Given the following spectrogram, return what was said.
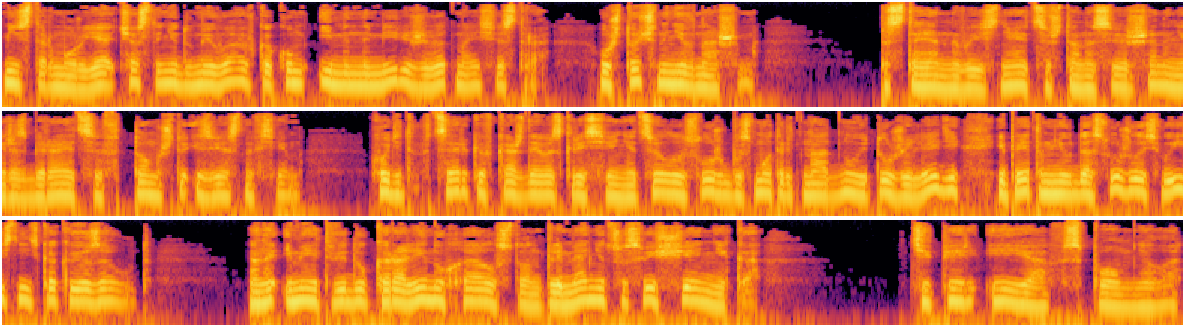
мистер Мур. Я часто недоумеваю, в каком именно мире живет моя сестра. Уж точно не в нашем». Постоянно выясняется, что она совершенно не разбирается в том, что известно всем. Ходит в церковь каждое воскресенье, целую службу смотрит на одну и ту же леди и при этом не удосужилась выяснить, как ее зовут. Она имеет в виду Каролину Хелстон, племянницу священника. Теперь и я вспомнила.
